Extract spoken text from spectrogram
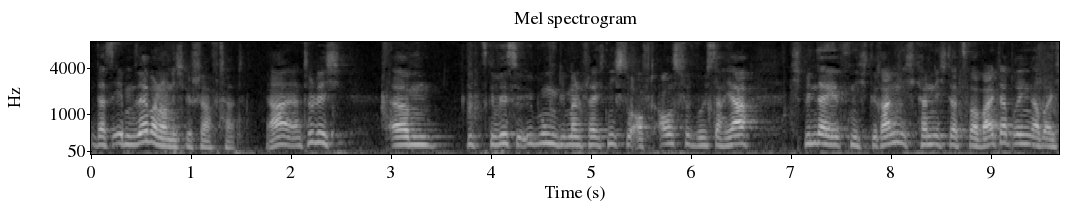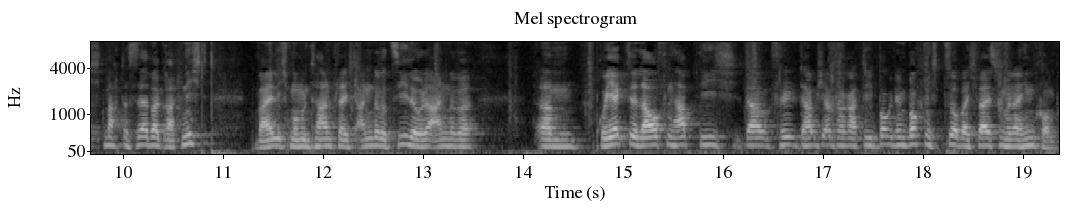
das eben selber noch nicht geschafft hat. Ja, natürlich ähm, gibt es gewisse Übungen, die man vielleicht nicht so oft ausführt, wo ich sage, ja, Ich bin da jetzt nicht dran, ich kann dich da zwar weiterbringen, aber ich mache das selber gerade nicht, weil ich momentan vielleicht andere Ziele oder andere ähm, Projekte laufen habe, die ich, da, da habe ich einfach gerade den Bock nicht zu, aber ich weiß, wie man da hinkommt.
